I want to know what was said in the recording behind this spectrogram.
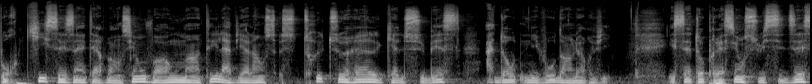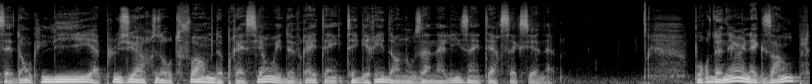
pour qui ces interventions vont augmenter la violence structurelle qu'elles subissent à d'autres niveaux dans leur vie. Et cette oppression suicidiste est donc liée à plusieurs autres formes d'oppression et devrait être intégrée dans nos analyses intersectionnelles. Pour donner un exemple,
